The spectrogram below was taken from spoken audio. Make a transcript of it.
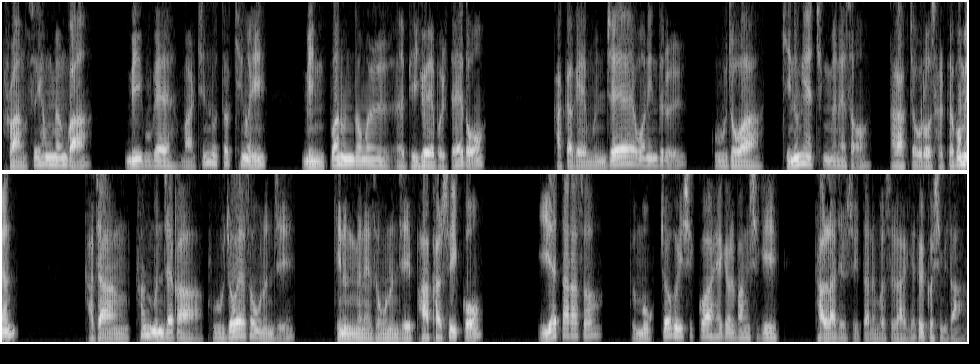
프랑스 혁명과 미국의 마틴 루터 킹의 민권 운동을 비교해 볼 때에도 각각의 문제의 원인들을 구조와 기능의 측면에서 다각적으로 살펴보면 가장 큰 문제가 구조에서 오는지 기능면에서 오는지 파악할 수 있고 이에 따라서 그 목적 의식과 해결 방식이 달라질 수 있다는 것을 알게 될 것입니다.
